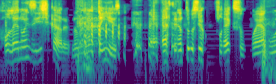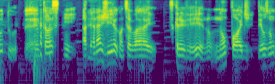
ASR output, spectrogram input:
rolé não existe, cara. Não, não tem isso. É acento circunflexo, não é agudo. É, então, assim, até na gíria, quando você vai escrever, não, não pode. Deus não,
